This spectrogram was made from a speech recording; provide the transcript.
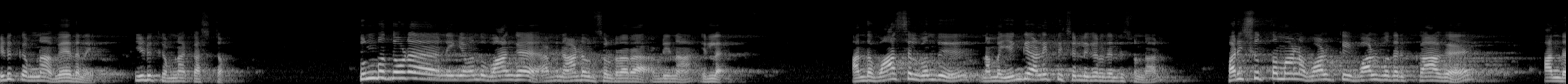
இடுக்கம்னா வேதனை. இடுக்கம்னா கஷ்டம். துன்பத்தோடு நீங்கள் வந்து வாங்க அப்படின்னு ஆண்டவர் சொல்கிறாரா அப்படின்னா இல்லை. அந்த வாசல் வந்து நம்ம எங்கே அழைத்து செல்லுகிறது என்று சொன்னால் பரிசுத்தமான வாழ்க்கை வாழ்வதற்காக அந்த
